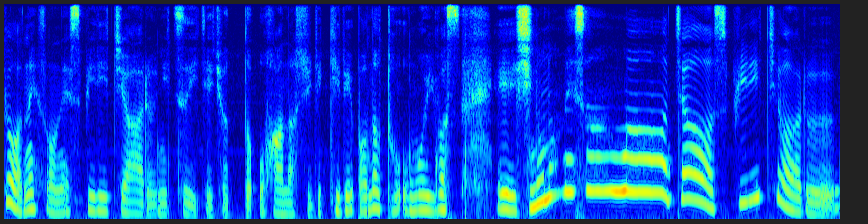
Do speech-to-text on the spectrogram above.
今日はねそのねスピリチュアルについてちょっとお話できればなと思います。えー、東雲さんはじゃあスピリチュアル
